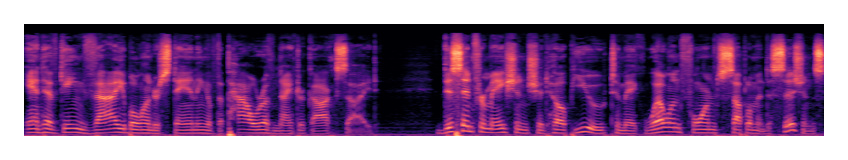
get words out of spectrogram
and have gained valuable understanding of the power of nitric oxide. This information should help you to make well informed supplement decisions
